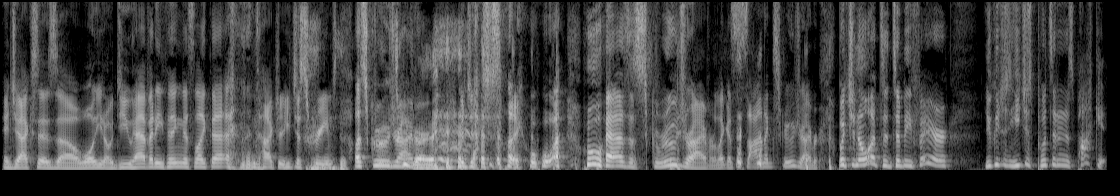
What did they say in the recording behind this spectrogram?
And Jack says, uh, "Well, you know, do you have anything that's like that?" And the doctor he just screams, "A screwdriver!" and Jack's just like, "What? Who has a screwdriver? Like a sonic screwdriver?" But you know what? To, to be fair, you could just he just puts it in his pocket,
